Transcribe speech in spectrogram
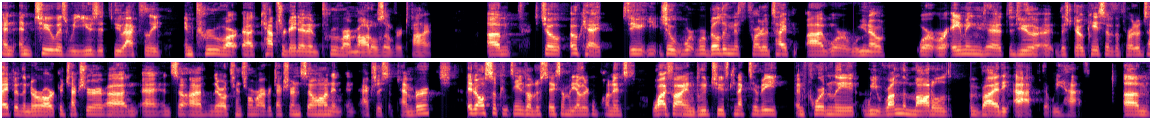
And, and two is we use it to actually improve our, uh, capture data and improve our models over time. Um, so, okay, so, you, so we're, we're building this prototype. Uh, we're, you know, we're, we're aiming to, to do uh, the showcase of the prototype and the neural architecture uh, and so uh, neural transformer architecture and so on in, in, actually September. It also contains, I'll just say some of the other components, Wi-Fi and Bluetooth connectivity. Importantly, we run the models via the app that we have. Um,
